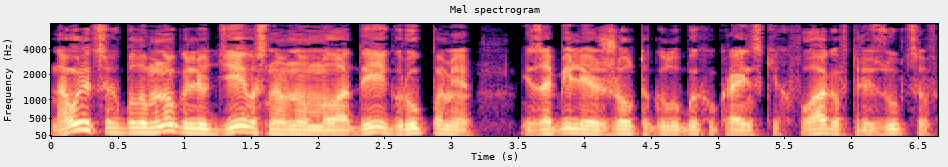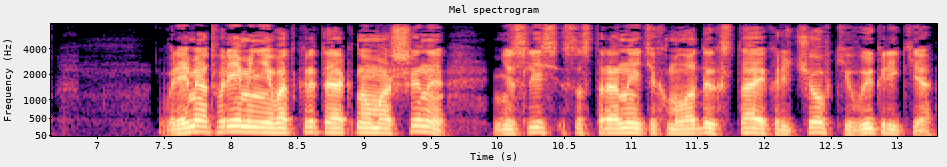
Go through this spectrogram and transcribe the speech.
На улицах было много людей, в основном молодые, группами, изобилие желто-голубых украинских флагов, трезубцев. Время от времени в открытое окно машины неслись со стороны этих молодых стаек речевки, выкрики,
